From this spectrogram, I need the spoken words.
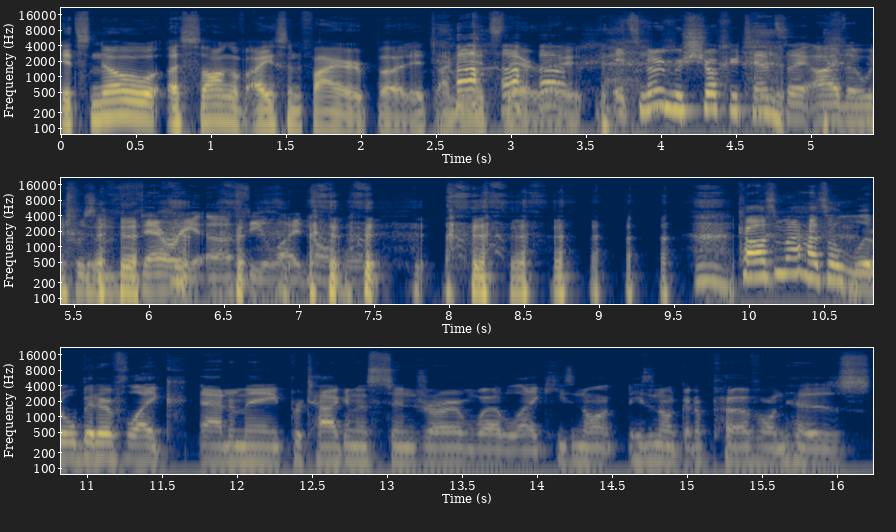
It's no a song of ice and fire, but it I mean it's there, right? It's no Mushoku Tensei either, which was a very earthy light novel. Kazuma has a little bit of like anime protagonist syndrome where like he's not he's not gonna perv on his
